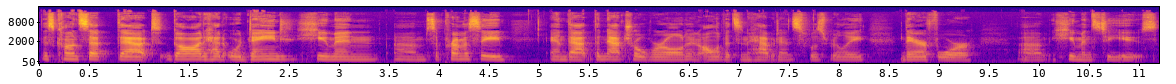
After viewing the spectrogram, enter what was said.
this concept that God had ordained human um, supremacy and that the natural world and all of its inhabitants was really there for um, humans to use.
